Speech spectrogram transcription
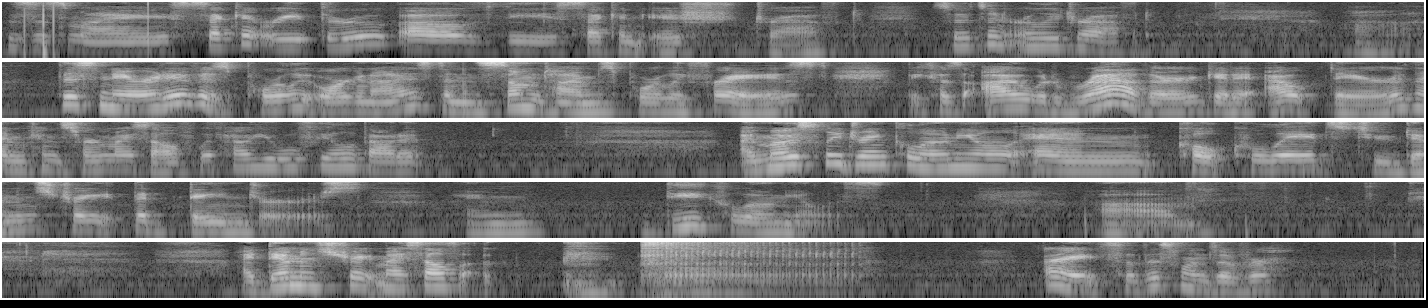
This is my second read through of the second ish draft, so it's an early draft. Uh, this narrative is poorly organized and sometimes poorly phrased because I would rather get it out there than concern myself with how you will feel about it. I mostly drink colonial and cult Kool Aids to demonstrate the dangers. I'm decolonialist. Um, I demonstrate myself. All right, so this one's over.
